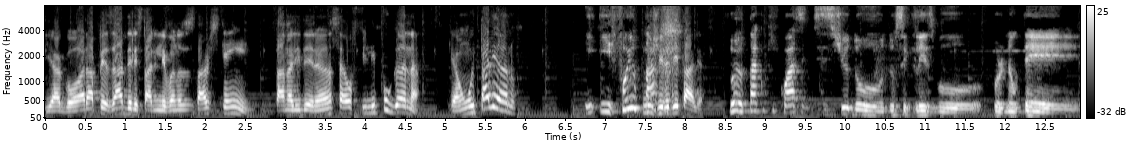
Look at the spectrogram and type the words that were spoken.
E agora, apesar deles estarem levando os estágios, quem está na liderança é o Filippo Ganna, que é um italiano. E, e foi o Taco, no Giro de Itália. Foi o Taco que quase desistiu do, do ciclismo por não ter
